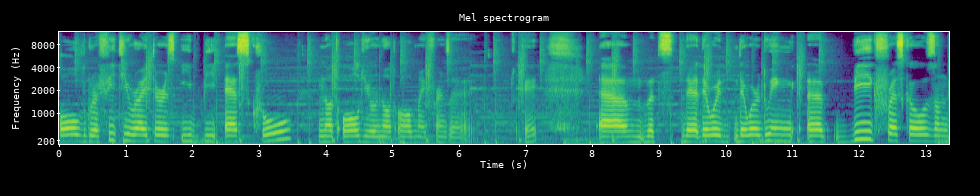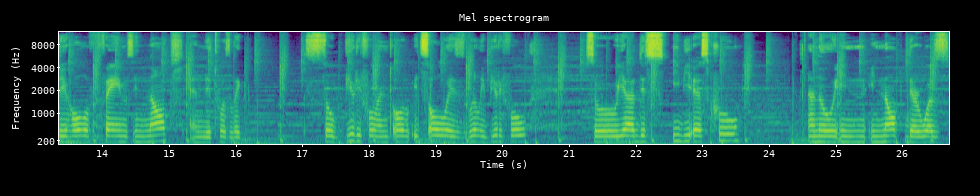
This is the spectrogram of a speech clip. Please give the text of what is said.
old graffiti writers EBS crew. Not old you're not all my friends it's okay um, but they, they, were they were doing uh, big frescoes on the Hall of Fames in Nantes, and it was like so beautiful, and all, it's always really beautiful. So yeah, this EBS crew. I know in in Nantes there was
